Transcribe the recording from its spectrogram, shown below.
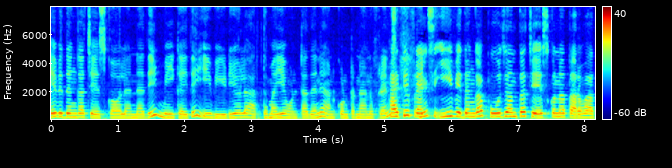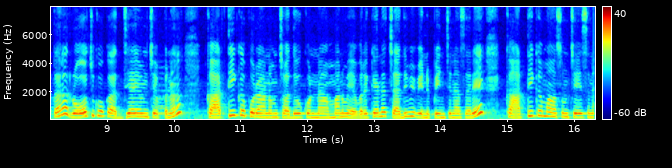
ఏ విధంగా చేసుకోవాలన్నది మీకైతే ఈ వీడియోలో అర్థమయ్యే ఉంటుందని అనుకుంటున్నాను ఫ్రెండ్స్. అయితే ఫ్రెండ్స్ ఈ విధంగా పూజ అంతా చేసుకున్న తర్వాత రోజుకు ఒక అధ్యాయం చెప్పిన కార్తీక పురాణం చదువుకున్న మనం ఎవరికైనా చదివి వినిపించినా సరే కార్తీక మాసం చేసిన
